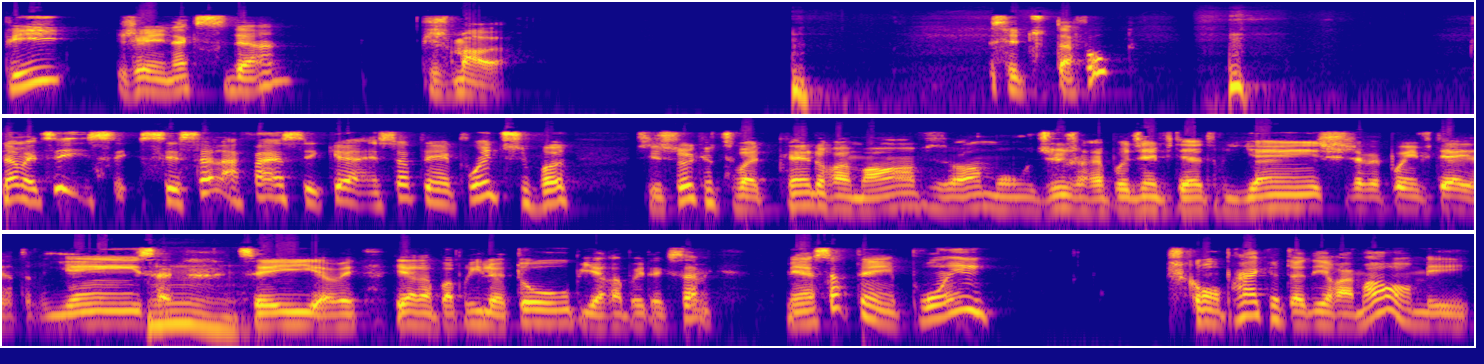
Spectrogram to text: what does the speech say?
puis j'ai un accident, puis je meurs. c'est toute ta faute? non, mais tu sais, c'est ça l'affaire, c'est qu'à un certain point, tu vas. C'est sûr que tu vas être plein de remords. Puis, oh mon Dieu, j'aurais pas dû inviter Adrien. Si j'avais pas invité Adrien, ça, mm. il n'aurait pas pris le taux, puis il n'aurait pas été ça. Mais, mais, à un certain point, je comprends que tu as des remords, mais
